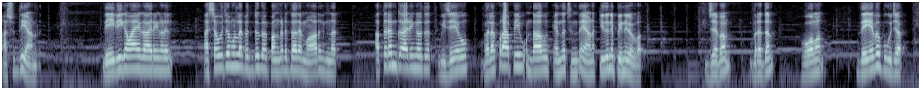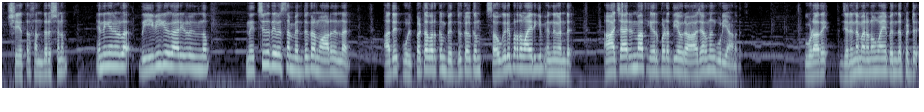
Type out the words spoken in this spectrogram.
അശുദ്ധിയാണിത്. ദൈവികമായ കാര്യങ്ങളിൽ അശൗചമുള്ള ബന്ധുക്കൾ പങ്കെടുക്കാതെ മാറി നിന്നാൽ അത്തരം കാര്യങ്ങൾക്ക് വിജയവും ഫലപ്രാപ്തിയും ഉണ്ടാകും എന്ന ചിന്തയാണ് ഇതിന് പിന്നിലുള്ളത്. ജപം വ്രതം ഹോമം ദേവപൂജ ക്ഷേത്ര സന്ദർശനം എന്നിങ്ങനെയുള്ള ദൈവിക കാര്യങ്ങളിൽ നിന്നും നിശ്ചിത ദിവസം ബന്ധുക്കൾ മാറി നിന്നാൽ അതിൽ ഉൾപ്പെട്ടവർക്കും ബന്ധുക്കൾക്കും സൗകര്യപ്രദമായിരിക്കും എന്ന് കണ്ട് ആചാര്യന്മാർ ഏർപ്പെടുത്തിയ ഒരു ആചരണം കൂടിയാണത്. കൂടാതെ ജനന മരണവുമായി ബന്ധപ്പെട്ട്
